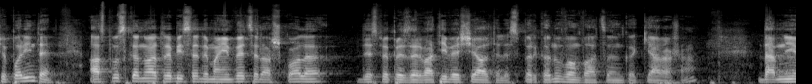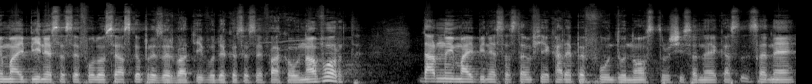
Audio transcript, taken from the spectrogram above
Ce părinte, a spus că nu ar trebui să ne mai învețe la școală despre prezervative și altele. Sper că nu vă învață încă chiar așa, dar nu e mai bine să se folosească prezervativul decât să se facă un avort. Dar nu e mai bine să stăm fiecare pe fundul nostru și să ne, să ne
